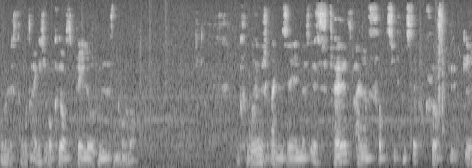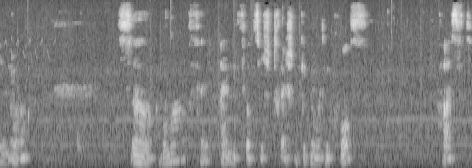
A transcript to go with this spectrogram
Oh, das kann man eigentlich über Curseplay laufen lassen, oder? Dann können wir nämlich ansehen. Das ist Feld 41. Müsste über Curseplay gehen, oder? So, gucken wir mal. Feld 41 Treschen. Gib mir mal den Kurs passt.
